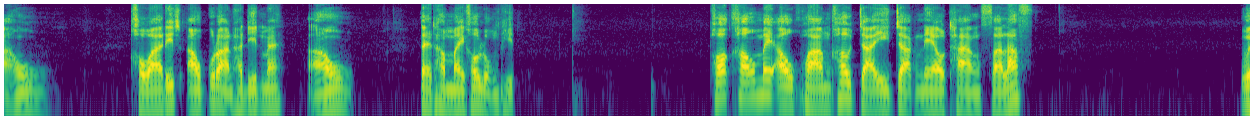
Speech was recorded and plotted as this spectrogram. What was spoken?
เอาคอวาริชเอากุรานฮะดิษไหมเอา แต่ทำไมเขาหลงผิด เพราะเขาไม่เอาความเข้าใจจากแนวทางสลัฟเว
